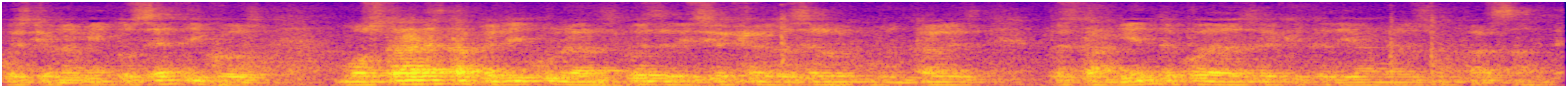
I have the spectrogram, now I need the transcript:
cuestionamientos éticos. Mostrar esta película después de 18 años de hacer documentales, pues también te puede hacer que te digan eres un farsante,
